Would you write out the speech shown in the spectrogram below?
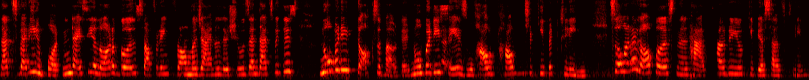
That's very important. I see a lot of girls suffering from vaginal issues, and that's because nobody talks about it. Nobody says how, how you should keep it clean. So, what are your personal hacks? How do you keep yourself clean?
